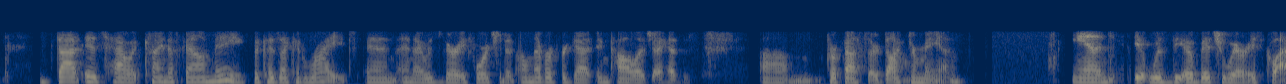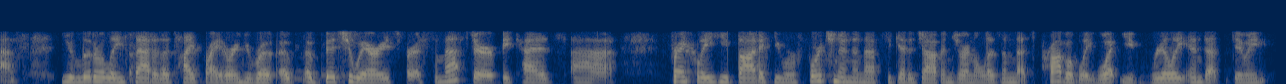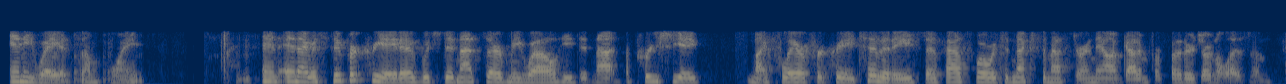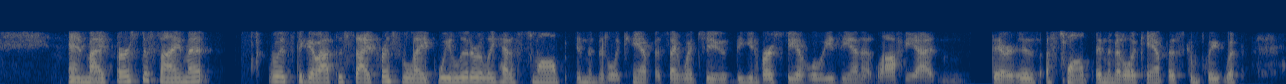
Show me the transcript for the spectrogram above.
that is how it kind of found me because I could write and and I was very fortunate. I'll never forget in college I had this um professor, Dr. Mann, and it was the obituaries class. You literally sat at a typewriter and you wrote ob- obituaries for a semester because uh frankly he thought if you were fortunate enough to get a job in journalism that's probably what you'd really end up doing anyway at some point and and I was super creative which did not serve me well he did not appreciate my flair for creativity so fast forward to next semester and now I've got him for photojournalism and my first assignment was to go out to Cypress Lake. We literally had a swamp in the middle of campus. I went to the University of Louisiana at Lafayette, and there is a swamp in the middle of campus, complete with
